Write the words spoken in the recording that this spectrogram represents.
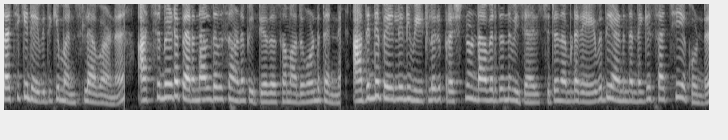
സച്ചിക്കും രേവതിക്കും മനസ്സിലാവാണ്. അച്ചമ്മയുടെ പിറന്നാൾ ദിവസമാണ് പിറ്റേ ദിവസം അതുകൊണ്ട് തന്നെ അതിന്റെ പേരിൽ ഇനി വീട്ടിലൊരു പ്രശ്നം ഉണ്ടാവരുതെന്ന് വിചാരിച്ചിട്ട് നമ്മുടെ രേവതിയാണെന്നുണ്ടെങ്കിൽ സച്ചിയെ കൊണ്ട്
